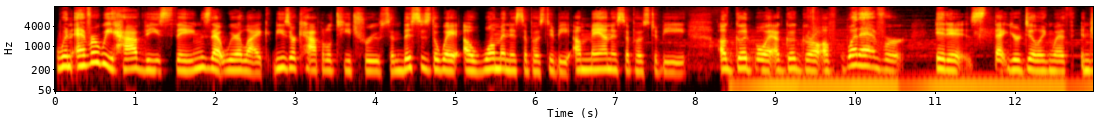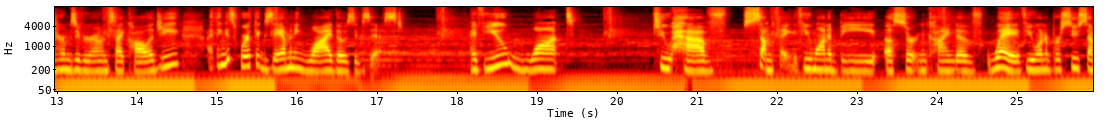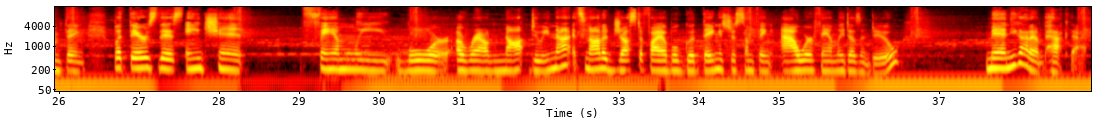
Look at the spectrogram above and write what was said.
whenever we have these things that we're like, these are capital T truths, and this is the way a woman is supposed to be, a man is supposed to be, a good boy, a good girl, of whatever it is that you're dealing with in terms of your own psychology, I think it's worth examining why those exist. If you want to have something, if you want to be a certain kind of way, if you want to pursue something, but there's this ancient family lore around not doing that. It's not a justifiable good thing. It's just something our family doesn't do. Man, you got to unpack that.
